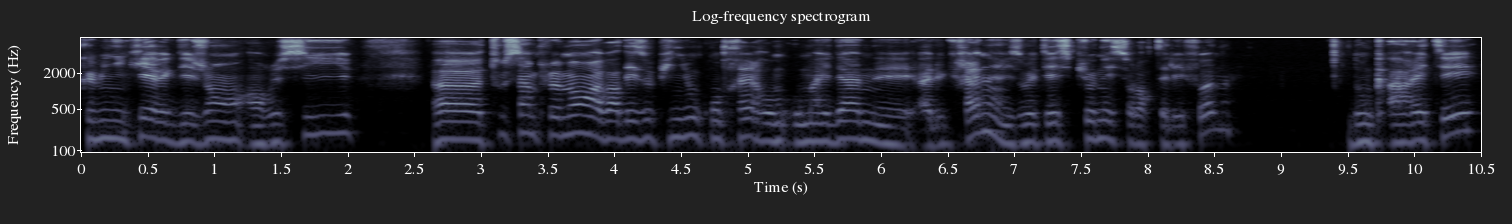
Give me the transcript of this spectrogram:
communiquer avec des gens en Russie, tout simplement avoir des opinions contraires au, Maïdan et à l'Ukraine. Ils ont été espionnés sur leur téléphone, donc arrêtés,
